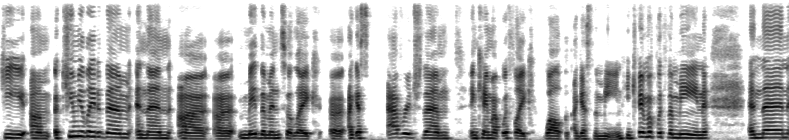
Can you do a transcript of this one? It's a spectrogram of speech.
he um, accumulated them, and then uh, uh, made them into like uh, I guess averaged them and came up with like well i guess the mean he came up with the mean and then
